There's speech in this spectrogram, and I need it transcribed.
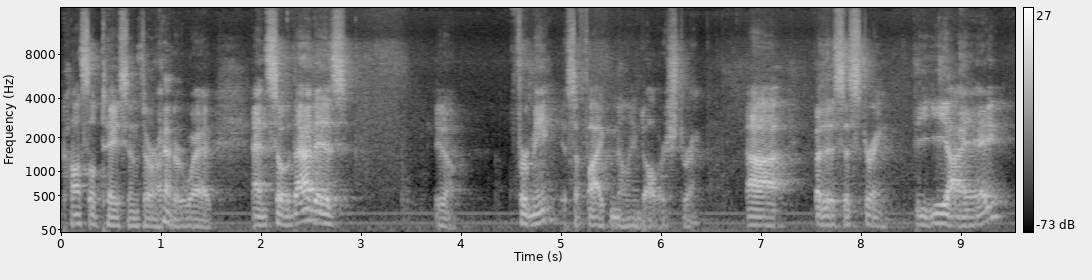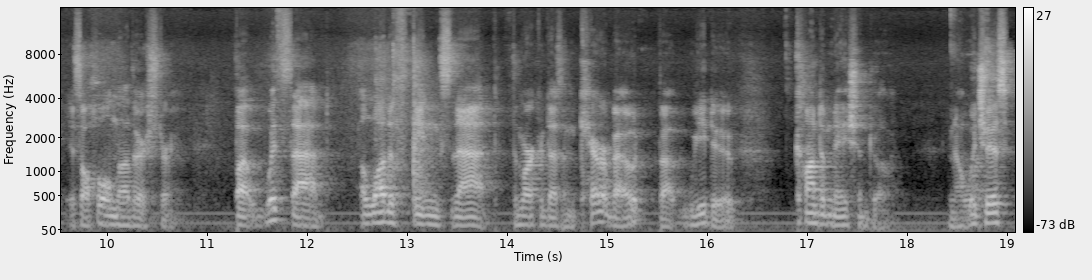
Consultations are underway, and so that is you know, for me, it's a five million dollar string, uh, but it's a string. The EIA is a whole nother string, but with that, a lot of things that the market doesn't care about, but we do, condemnation drilling. You know, which is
